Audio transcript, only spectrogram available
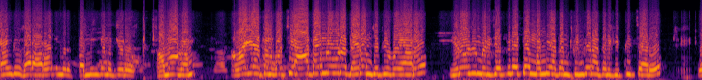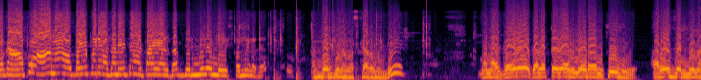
థ్యాంక్ యూ సార్. ఆ రోజు మీరు స్పందించిన తీరు అమోఘం. అలాగే అతనికి వచ్చి ఆ టైంలో కూడా ధైర్యం చెప్పిపోయారు. ఈ రోజు మీరు చెప్పినట్టే మళ్ళీ అతని పింఛన్ అతనికి ఇప్పించారు. ఒక అపోహలో భయపడి అతనైతే తాగాడు సార్. దీని మీద మీ స్పందన సార్. అందరికీ నమస్కారం అండి. మన గౌరవ కలెక్టర్ గారు మేడానికి ఆ రోజు జరిగిన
